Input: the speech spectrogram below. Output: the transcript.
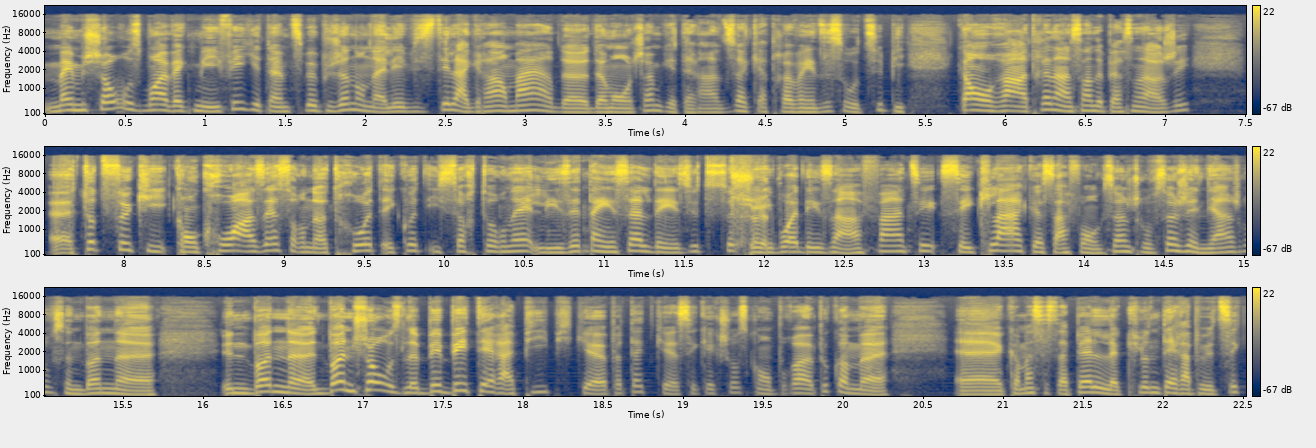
même chose. Moi, avec mes filles qui étaient un petit peu plus jeunes, on allait visiter la grand-mère de, de mon chum qui était rendue à 90 au-dessus, puis quand on rentrait dans le centre de personnes âgées, euh, tous ceux qui, qu'on croisait sur notre route, écoute, ils se retournaient, les étincelles dans les yeux, tout ça, quand ils voient des enfants, c'est clair que ça fonctionne. Je trouve ça génial, je trouve que c'est une bonne, euh, une bonne, une bonne chose, le bébé thérapie, puis que peut-être que c'est quelque chose qu'on pourra, un peu comme, euh, comment ça s'appelle, le clown thérapeutique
